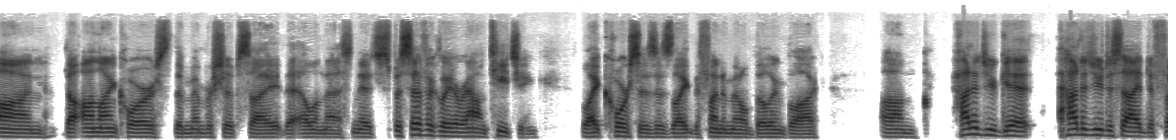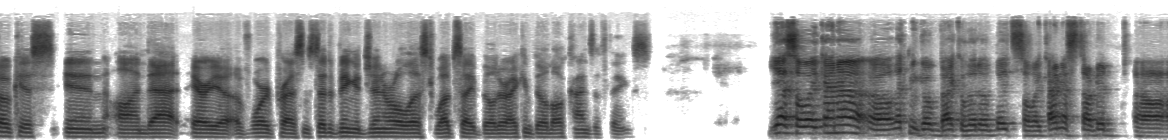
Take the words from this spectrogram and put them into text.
on the online course the membership site the lms niche specifically around teaching. Like courses is like the fundamental building block. Um, how did you get how did you decide to focus in on that area of wordpress instead of being a generalist website builder? I can build all kinds of things. Yeah so i kind of uh, let me go back a little bit. So i kind of started uh,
